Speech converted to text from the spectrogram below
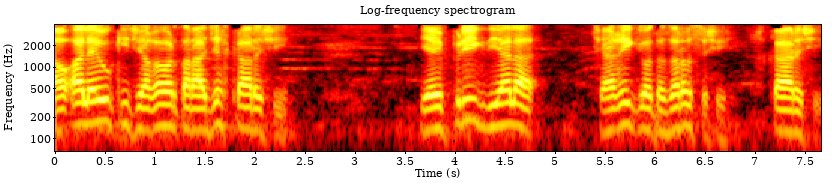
او الیو کی چې هغه ورته راجح کار شي یا پریګ دی اله چې هغه کې ورته ضرر شي کار شي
